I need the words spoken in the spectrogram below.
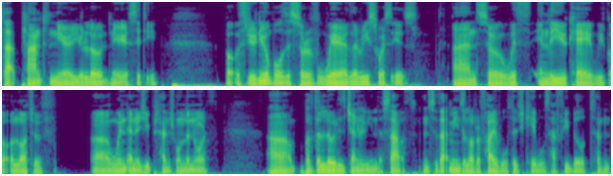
that plant near your load, near your city. But with renewables, it's sort of where the resource is. And so with in the UK, we've got a lot of uh, wind energy potential in the north, uh, but the load is generally in the south, and so that means a lot of high voltage cables have to be built and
